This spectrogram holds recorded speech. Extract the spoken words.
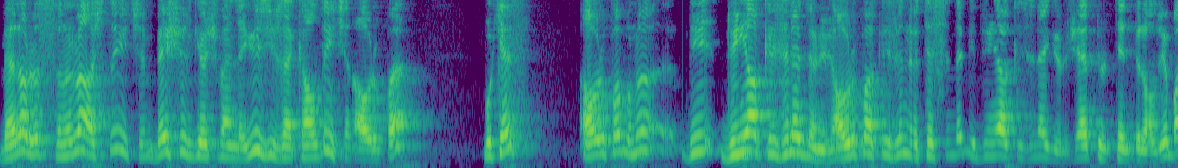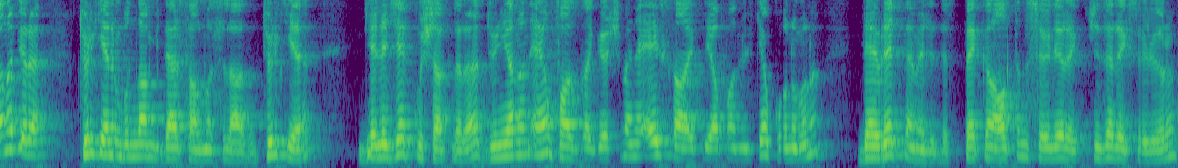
Belarus sınırı açtığı için 500 göçmenle yüz yüze kaldığı için Avrupa bu kez Avrupa bunu bir dünya krizine dönüş. Avrupa krizinin ötesinde bir dünya krizine görüş. Her türlü tedbir alıyor. Bana göre Türkiye'nin bundan bir ders alması lazım. Türkiye gelecek kuşaklara dünyanın en fazla göçmene ev sahipliği yapan ülke konumunu devretmemelidir. Bekkan altını söyleyerek, çizerek söylüyorum.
